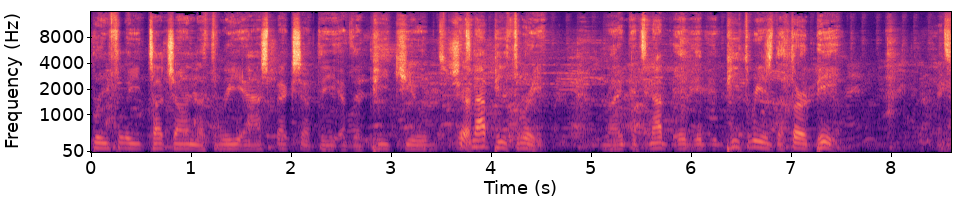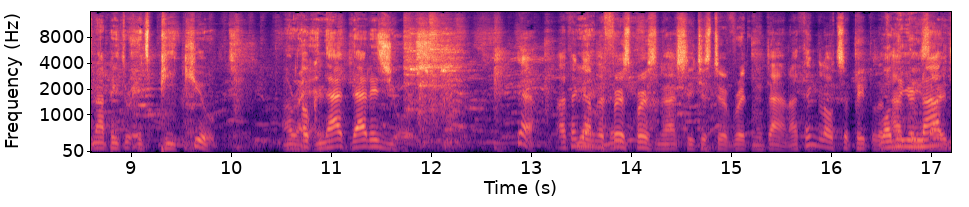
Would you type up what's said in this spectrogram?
briefly touch on the three aspects of the of the P cubed? Sure. It's not P three, right? It's not. It, it, P three is the third P. It's not P three. It's P cubed. All right, Okay. and that that is yours. Yeah, I think Yeah, I'm the first person actually just to have written it down. I think lots of people have Well, no, had you're these not. ideas.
